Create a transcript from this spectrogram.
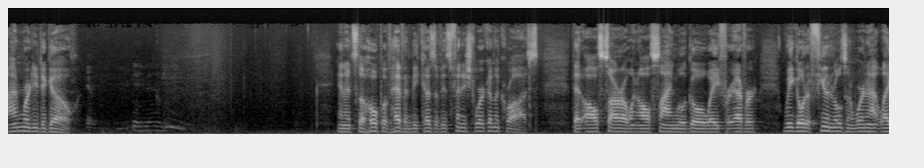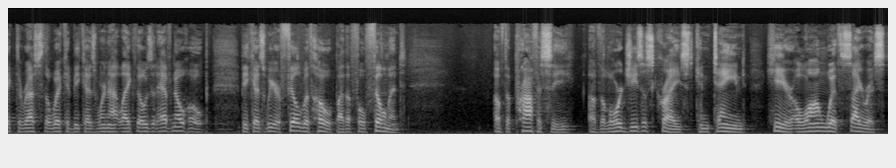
I'm ready to go. and it's the hope of heaven because of his finished work on the cross that all sorrow and all sighing will go away forever. We go to funerals and we're not like the rest of the wicked because we're not like those that have no hope, because we are filled with hope by the fulfillment of the prophecy of the Lord Jesus Christ contained here, along with Cyrus,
